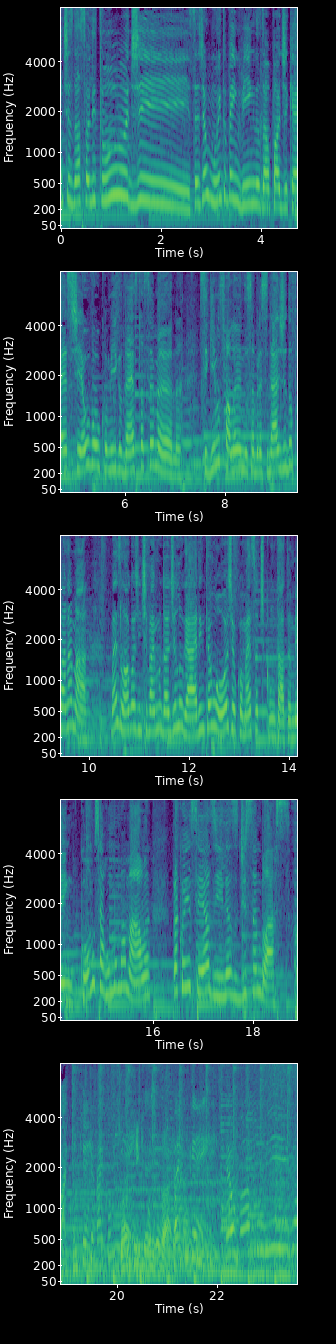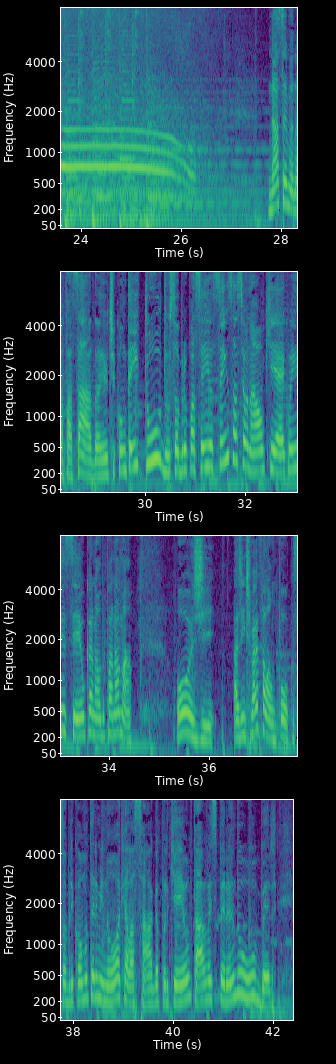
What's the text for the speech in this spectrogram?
amantes da solitude! Sejam muito bem-vindos ao podcast Eu Vou Comigo desta semana. Seguimos falando sobre a cidade do Panamá, mas logo a gente vai mudar de lugar, então hoje eu começo a te contar também como se arruma uma mala para conhecer as ilhas de San Blas. Vai com quem? Você vai com Vai quem? com quem você vai? Vai com quem? Eu vou comigo! Na semana passada, eu te contei tudo sobre o passeio sensacional que é conhecer o Canal do Panamá. Hoje, a gente vai falar um pouco sobre como terminou aquela saga, porque eu tava esperando o Uber,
